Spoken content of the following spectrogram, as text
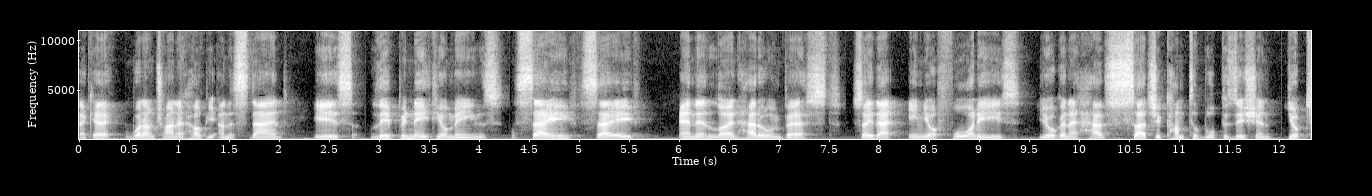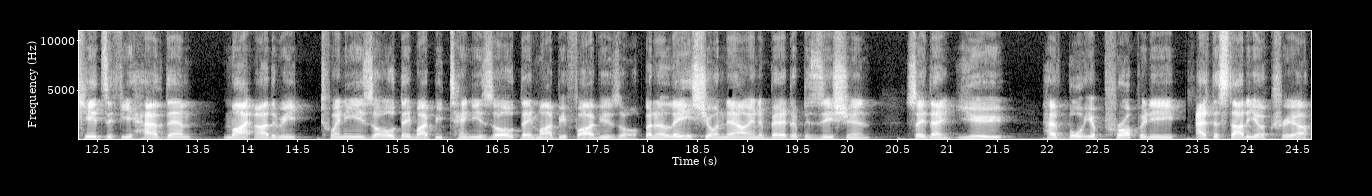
Okay. What I'm trying to help you understand is live beneath your means, save, save, and then learn how to invest so that in your 40s, you're going to have such a comfortable position. Your kids, if you have them, might either be 20 years old, they might be 10 years old, they might be five years old. But at least you're now in a better position so that you have bought your property at the start of your career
